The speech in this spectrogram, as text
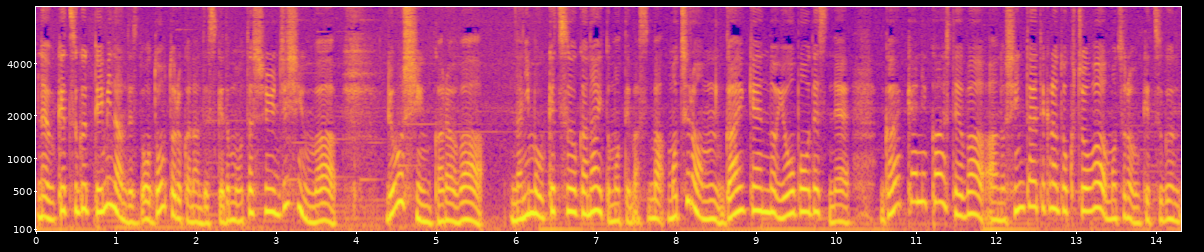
ね、受け継ぐって意味なんですどう取るかなんですけども私自身は両親からは何も受け継がないと思っています。まあ、もちろん外見の要望ですね。外見に関してはあの身体的な特徴はもちろん受け継ぐ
